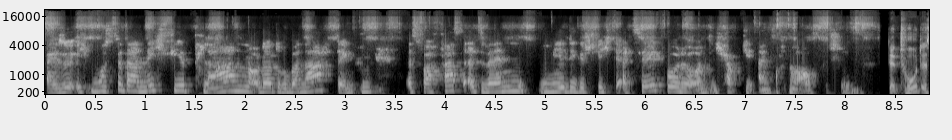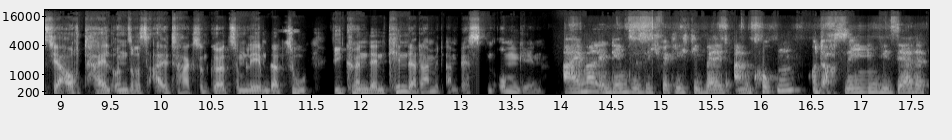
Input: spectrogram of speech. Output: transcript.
Also ich musste da nicht viel planen oder drüber nachdenken. Es war fast, als wenn mir die Geschichte erzählt wurde und ich habe die einfach nur aufgeschrieben. Der Tod ist ja auch Teil unseres Alltags und gehört zum Leben dazu. Wie können denn Kinder damit am besten umgehen? Einmal, indem sie sich wirklich die Welt angucken und auch sehen, wie sehr der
